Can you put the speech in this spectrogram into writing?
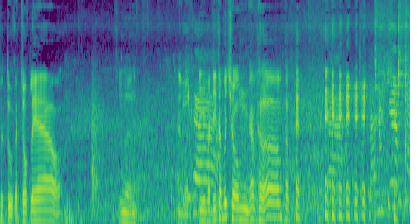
ประตูกระจกแล้วซึ่งเมื่อนี้สวัสดีสวัสดีท่านผู้ชมครับเพิ่มครับ ร้านน้ำเชื่อมค่ะ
